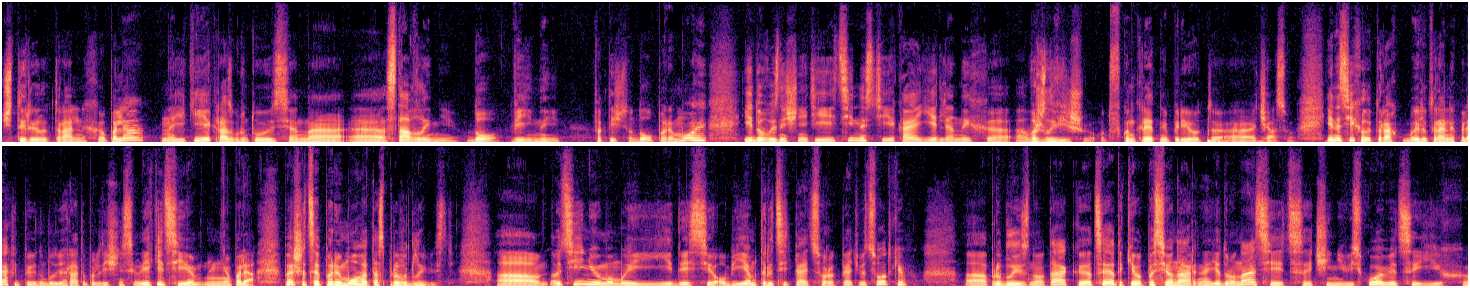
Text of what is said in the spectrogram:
чотири електоральних поля, на які якраз ґрунтуються на е, ставленні до війни. Фактично до перемоги і до визначення тієї цінності, яка є для них е, важливішою, от в конкретний період е, часу. І на цих електорах електоральних полях відповідно будуть грати політичні сили. Які ці поля? Перше це перемога та справедливість. Оцінюємо ми її десь об'єм 35-45%. Приблизно так, це таке пасіонарне ядро нації, це чинні військові, це їх е,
